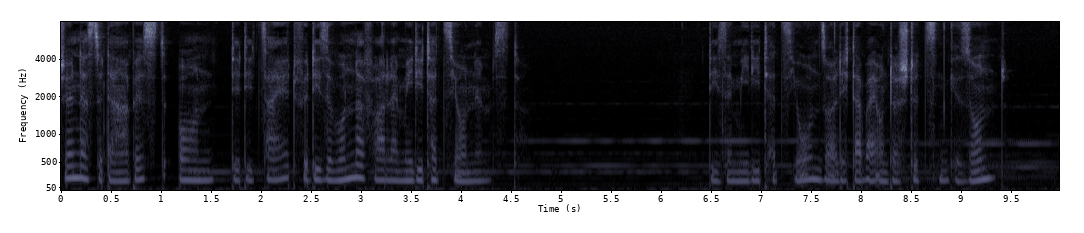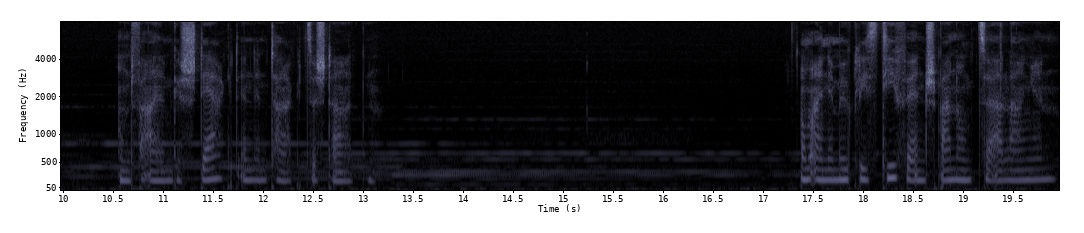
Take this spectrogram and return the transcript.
Schön, dass du da bist und dir die Zeit für diese wundervolle Meditation nimmst. Diese Meditation soll dich dabei unterstützen, gesund und vor allem gestärkt in den Tag zu starten. Um eine möglichst tiefe Entspannung zu erlangen,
